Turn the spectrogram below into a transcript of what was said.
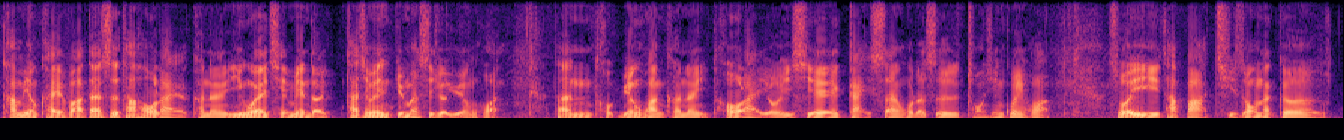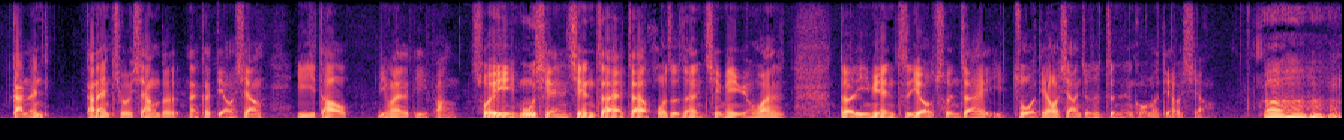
他没有开发，但是他后来可能因为前面的，他前面原本是一个圆环，但圆环可能后来有一些改善或者是重新规划，所以他把其中那个橄榄橄榄球像的那个雕像移到另外一个地方，所以目前现在在火车站前面圆环的里面只有存在一座雕像，就是郑成功的雕像。嗯嗯嗯。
